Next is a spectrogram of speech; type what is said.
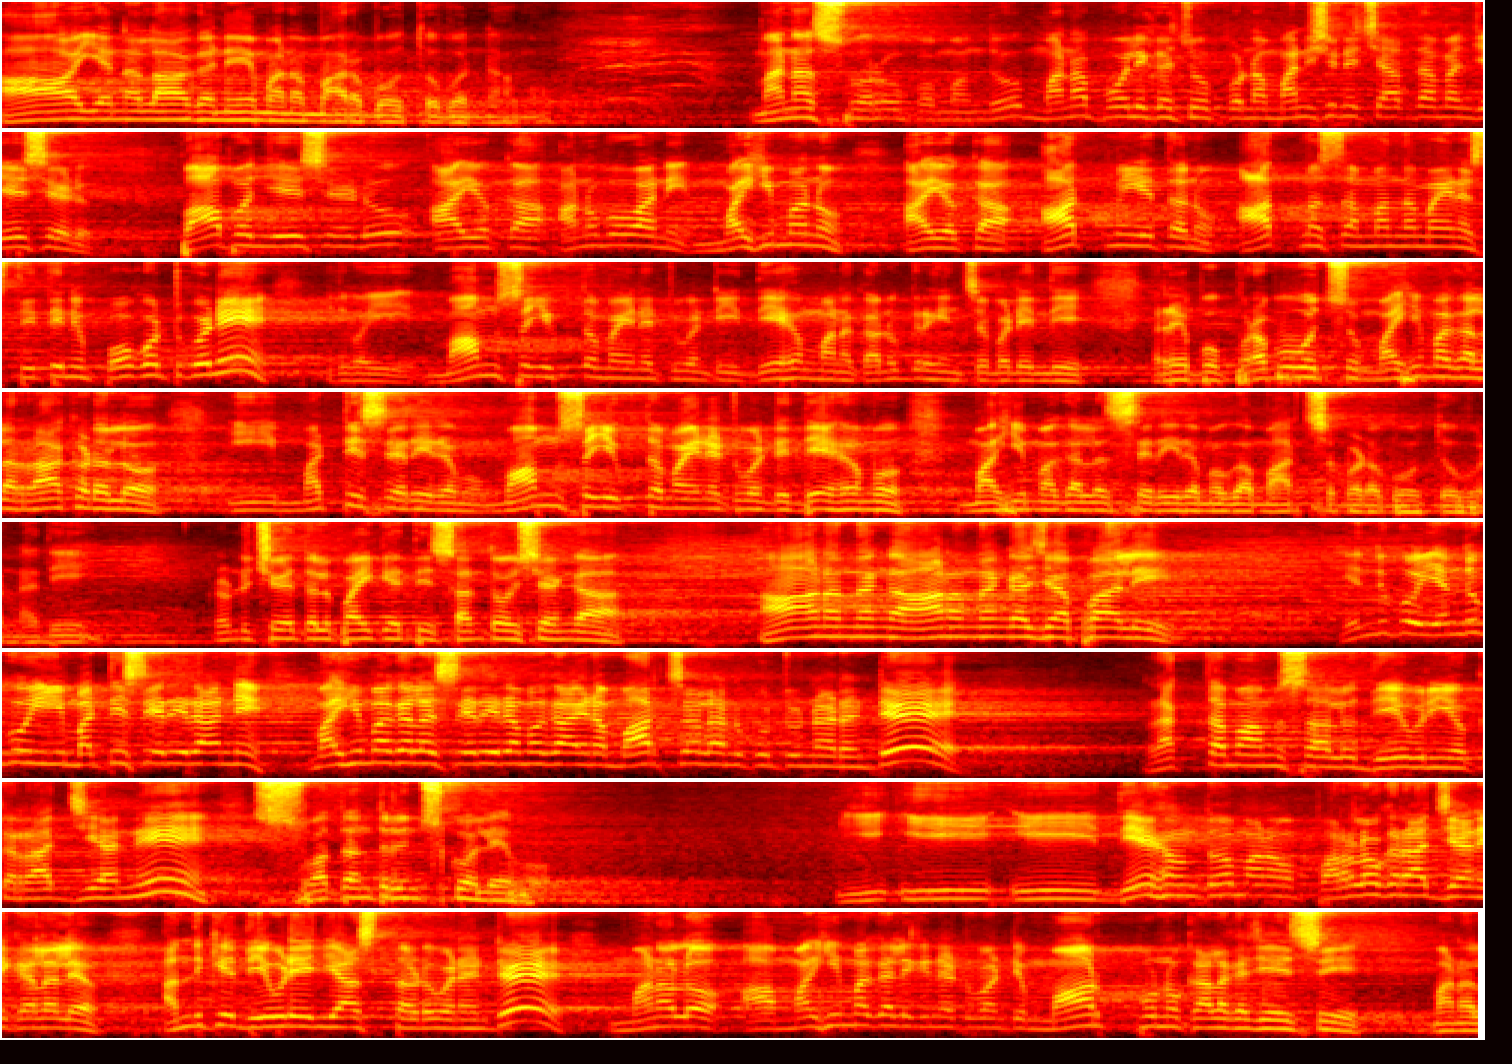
ఆయనలాగానే మనం మారబోతూ ఉన్నాము. మన స్వరూపమందు మన పోలిక చొప్పున మనిషిని చేద్దామని చేశాడు. పాపం చేశాడు. ఆ యొక్క అనుభవాన్ని మహిమను ఆ యొక్క ఆత్మీయతను ఆత్మ సంబంధమైన స్థితిని పోగొట్టుకొని ఇదిగో ఈ మాంసయుక్తమైనటువంటి ఈ దేహం మనకు అనుగ్రహించబడింది. రేపు ప్రభు వచ్చు మహిమగల రాకడలో ఈ మట్టి శరీరము మాంసయుక్తమైనటువంటి దేహము మహిమగల శరీరముగా మార్చబడబోతూ ఉన్నది. రెండు చేతులు పైకెత్తి సంతోషంగా ఆనందంగా ఆనందంగా చెప్పాలి ఎందుకు ఎందుకు ఈ మట్టి శరీరాన్ని మహిమగల శరీరముగా ఆయన మార్చాలనుకుంటున్నాడంటే రక్తమాంసాలు దేవుని యొక్క రాజ్యాన్ని స్వతంత్రించుకోలేవు. ఈ ఈ ఈ దేహంతో మనం పరలోక రాజ్యానికి వెళ్ళలేము అందుకే దేవుడు ఏం చేస్తాడు అని అంటే మనలో ఆ మహిమ కలిగినటువంటి మార్పును కలగజేసి మన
